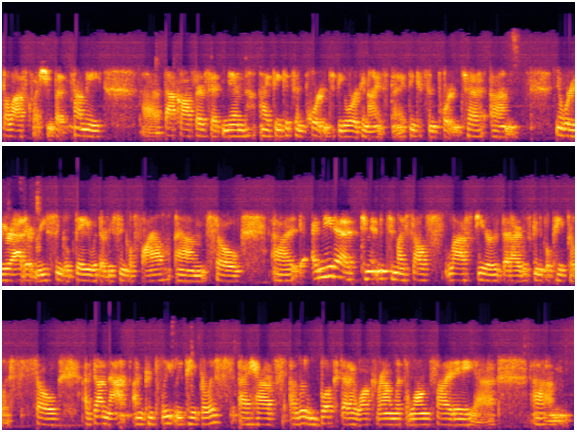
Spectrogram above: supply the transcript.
the last question. But from a uh, back office admin, I think it's important to be organized. And I think it's important to um, know where you're at every single day with every single file. Um, so uh, I made a commitment to myself last year that I was going to go paperless. So I've done that. I'm completely paperless. I have a little book that I walk around with alongside a uh, um,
